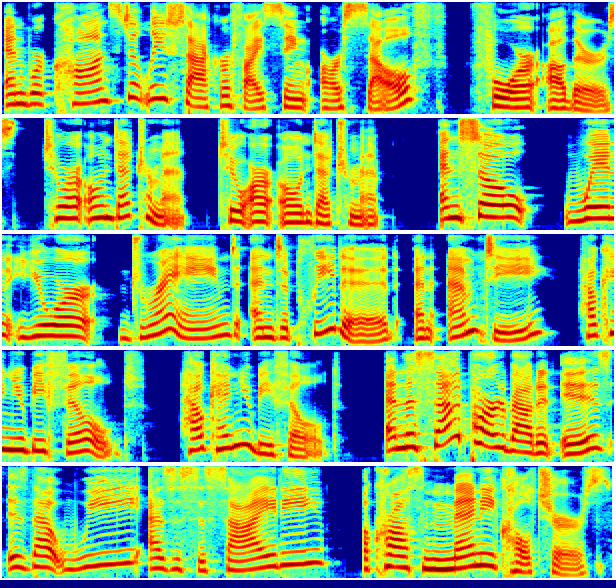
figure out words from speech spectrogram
And we're constantly sacrificing ourselves for others to our own detriment, to our own detriment. And so when you're drained and depleted and empty, how can you be filled? How can you be filled? And the sad part about it is is that we as a society across many cultures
